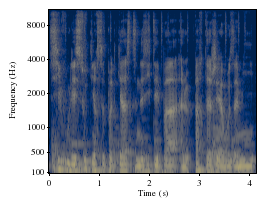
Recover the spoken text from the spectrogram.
Si vous voulez soutenir ce podcast, n'hésitez pas à le partager à vos amis,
